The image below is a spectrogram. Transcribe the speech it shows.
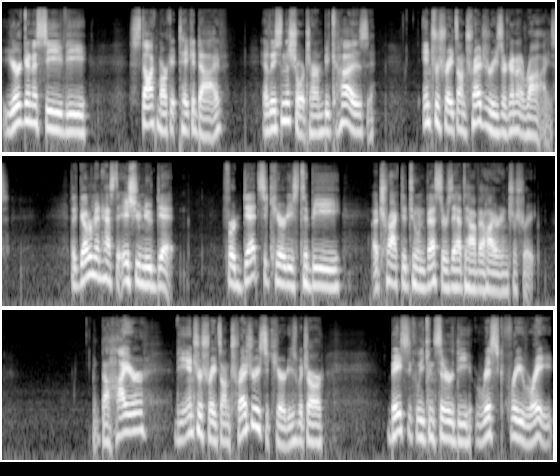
you're going to see the stock market take a dive, at least in the short term, because interest rates on treasuries are going to rise. The government has to issue new debt. For debt securities to be attractive to investors, they have to have a higher interest rate. The higher the interest rates on treasury securities, which are basically considered the risk free rate,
